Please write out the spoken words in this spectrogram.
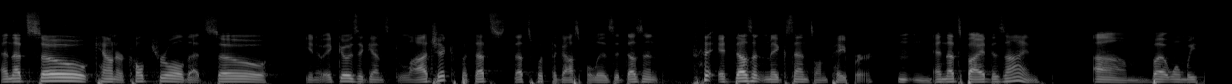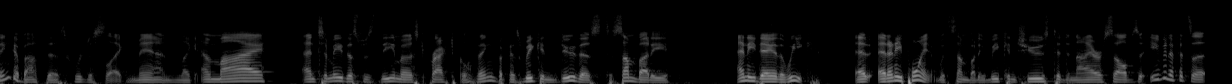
And that's so countercultural, that's so, you know, it goes against logic, but that's that's what the gospel is. It doesn't it doesn't make sense on paper. Mm-mm. And that's by design. Um, but when we think about this, we're just like, man, like am I and to me this was the most practical thing because we can do this to somebody any day of the week at, at any point with somebody. We can choose to deny ourselves even if it's a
